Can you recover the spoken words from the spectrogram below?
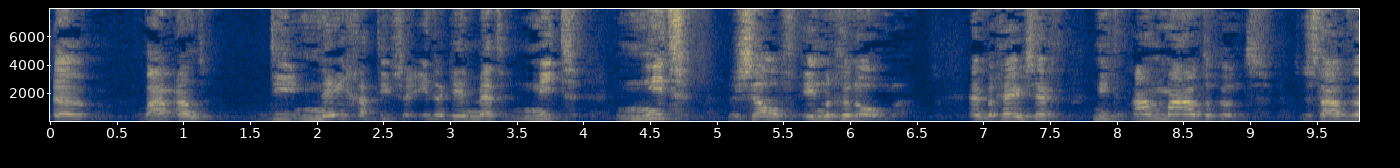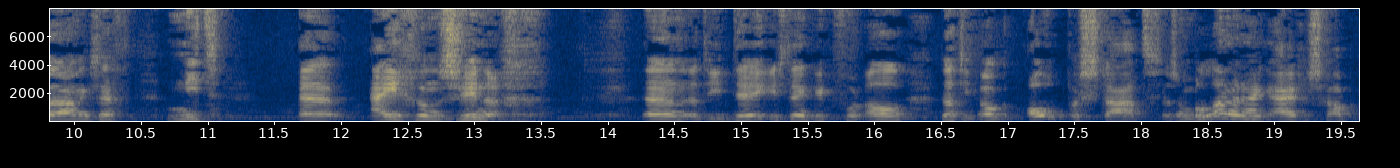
Uh, waaraan die negatief zijn. Iedere keer met niet. Niet zelf ingenomen. En begreep zegt niet aanmatigend. De Statenvertaling zegt niet uh, eigenzinnig. En het idee is denk ik vooral dat hij ook open staat. Dat is een belangrijke eigenschap.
